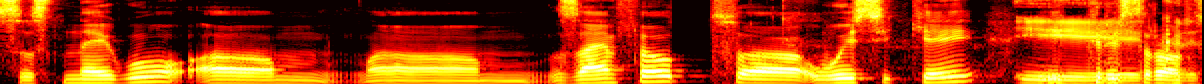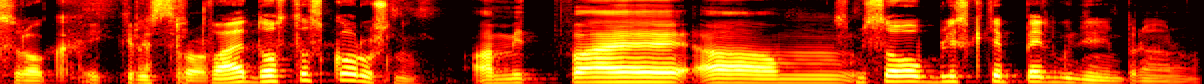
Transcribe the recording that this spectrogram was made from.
с него ам, ам, Зайнфелд, Луиси Кей и, Крис Рок. Крис Рок. И Крис Рок. Това е доста скорошно. Ами това е... Ам... В смисъл близките 5 години, примерно.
